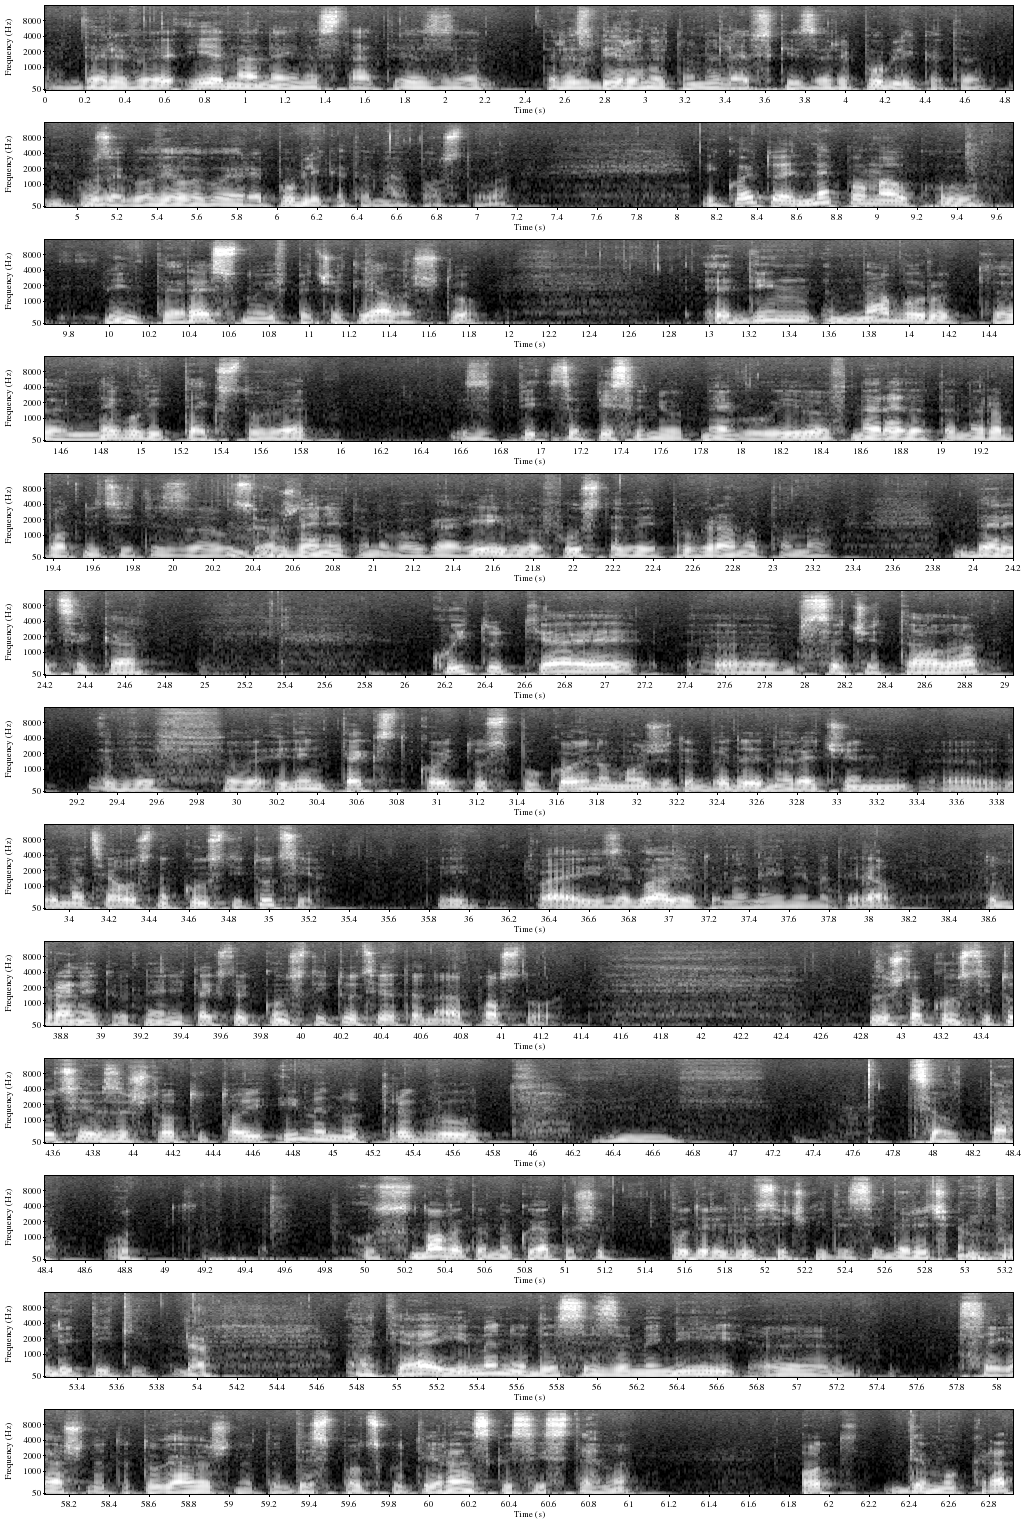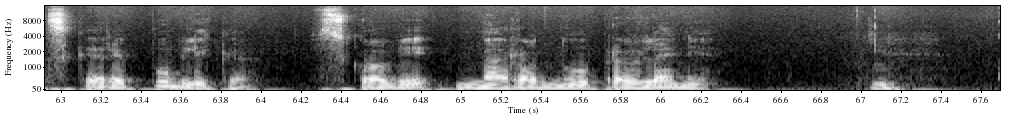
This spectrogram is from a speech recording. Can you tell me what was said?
Дерева, и една нейна статия за разбирането на Левски за републиката, озаглавила го е Републиката на апостола, и което е не по-малко интересно и впечатляващо, един набор от негови текстове, записани от него и в наредата на работниците за освобождението да. на България, и в устава и програмата на БРЦК, които тя е, е съчетала в един текст, който спокойно може да бъде наречен една цялостна конституция. И това е и заглавието на нейния материал. Подбраните от нейни текста е Конституцията на апостола. Защо Конституция? Защото той именно тръгва от целта, от основата, на която ще подреди всичките си, да речем, политики. Да. А тя е именно да се замени е, сегашната, тогавашната деспотско-тиранска система от демократска република, в скоби народно управление,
